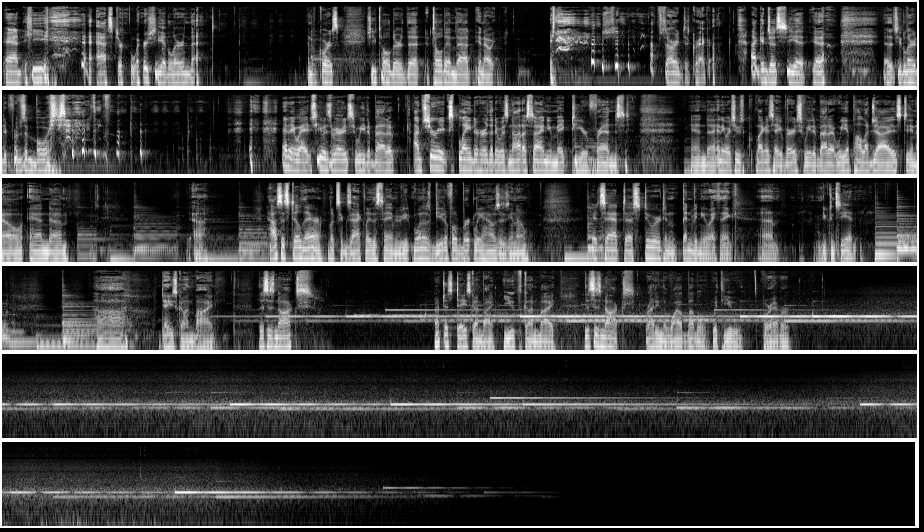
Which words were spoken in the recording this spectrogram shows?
and he asked her where she had learned that. And of course, she told her that told him that, you know I'm sorry to crack up. I could just see it, you know. That she learned it from some boys. anyway, she was very sweet about it. I'm sure he explained to her that it was not a sign you make to your friends. And uh, anyway, she was, like I say, very sweet about it. We apologized, you know, and um, yeah. House is still there. Looks exactly the same. One of those beautiful Berkeley houses, you know. It's at uh, Stuart and Benvenue, I think. Um, you can see it. Ah, days gone by. This is Knox. Not just days gone by, youth gone by. This is Knox riding the wild bubble with you forever.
